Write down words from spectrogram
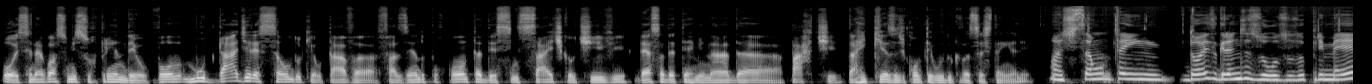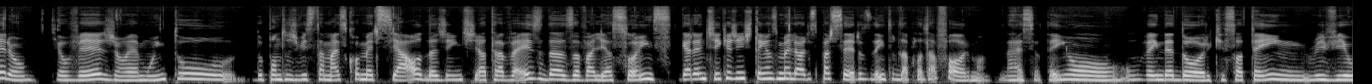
pô, esse negócio me surpreendeu, vou mudar a direção do que eu estava fazendo por conta desse insight que eu tive dessa determinada parte da riqueza de conteúdo que vocês têm ali? Acho que são, tem dois grandes usos. O primeiro que eu vejo é muito do ponto de vista mais comercial da gente, através das avaliações, garantir que a gente tem os melhores parceiros dentro da plataforma, né? Se eu tenho um vendedor que só tem review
